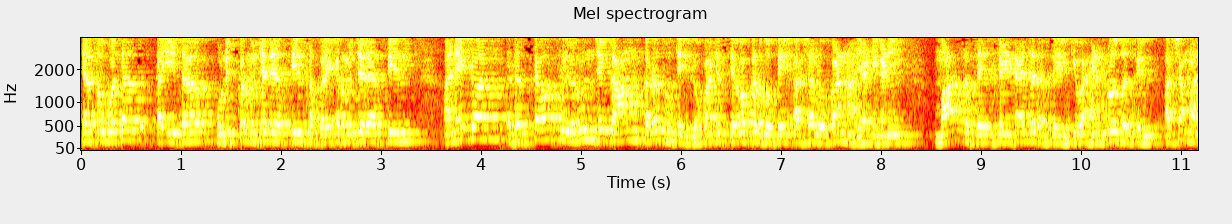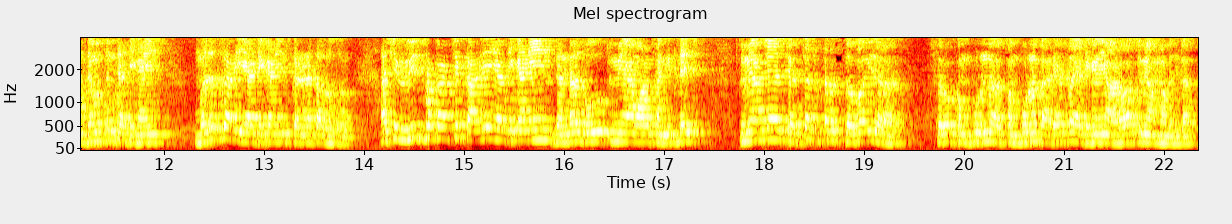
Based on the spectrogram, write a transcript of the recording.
त्यासोबतच काही इथं पोलीस कर्मचारी असतील सफाई कर्मचारी असतील अनेक रस्त्यावर फिरून जे काम करत होते लोकांची सेवा करत होते अशा लोकांना या ठिकाणी मास्क असेल सॅनिटायझर असेल किंवा हँडग्लोव्ह असेल अशा माध्यमातून त्या ठिकाणी मदत कार्य या ठिकाणी करण्यात आलं होतं. असे विविध प्रकारचे कार्य या ठिकाणी धनराज भाऊ तुम्ही आम्हाला सांगितले. तुम्ही आमच्या चर्चासत्रात सहभागी झालात. सर्व संपूर्ण संपूर्ण कार्याचा या ठिकाणी आढावा तुम्ही आम्हाला दिलात.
